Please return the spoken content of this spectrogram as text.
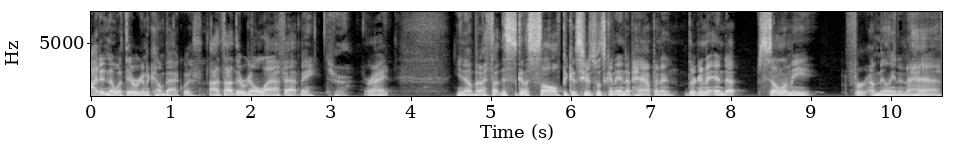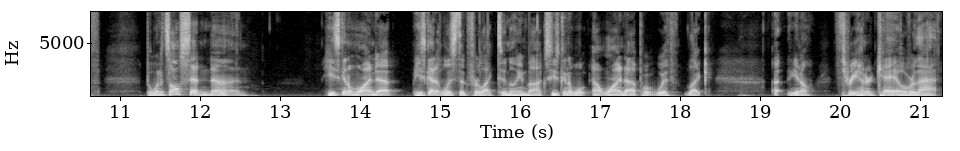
I didn't know what they were going to come back with. I thought they were going to laugh at me. Sure. Right. You know, but I thought this is going to solve because here's what's going to end up happening. They're going to end up selling me for a million and a half. But when it's all said and done, he's going to wind up, he's got it listed for like 2 million bucks. He's going to wind up with like, uh, you know, 300K over that.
